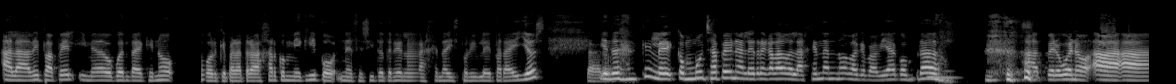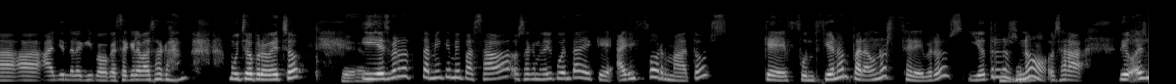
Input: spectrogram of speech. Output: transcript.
a la de papel y me he dado cuenta de que no, porque para trabajar con mi equipo necesito tener la agenda disponible para ellos. Y entonces que con mucha pena le he regalado la agenda nueva que me había comprado. Ah, pero bueno, a, alguien del equipo que sé que le va a sacar mucho provecho. Y es verdad también que me pasaba, o sea, que me doy cuenta de que hay formatos que funcionan para unos cerebros y otros no. O sea, digo, es,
